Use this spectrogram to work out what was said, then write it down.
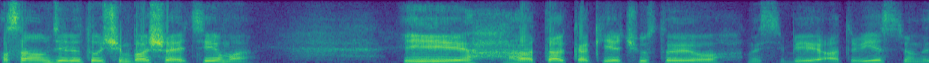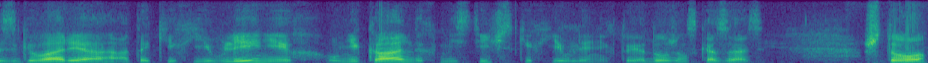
На самом деле это очень большая тема, и а, так как я чувствую на себе ответственность, говоря о таких явлениях, уникальных, мистических явлениях, то я должен сказать, что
